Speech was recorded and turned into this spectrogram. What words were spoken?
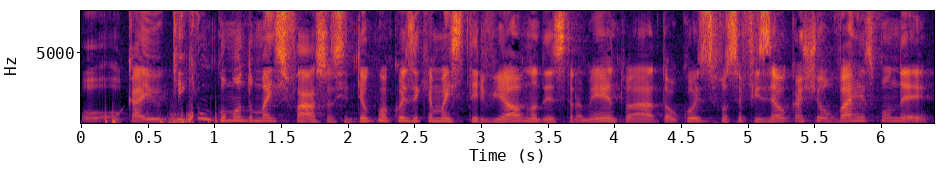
Ô, ô, Caio, o que que é um comando mais fácil? Assim, tem alguma coisa que é mais trivial no adestramento? Ah, tal coisa, se você fizer, o cachorro vai responder.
